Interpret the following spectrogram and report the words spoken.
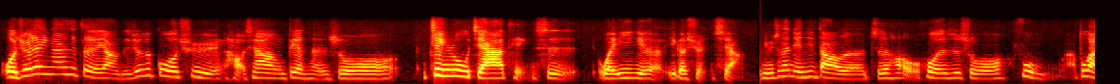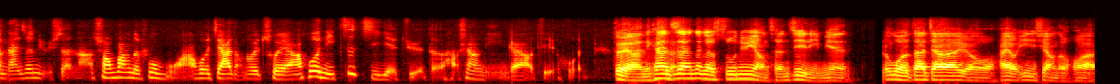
我觉得应该是这个样子，就是过去好像变成说进入家庭是唯一的一个选项。女生年纪到了之后，或者是说父母啊，不管男生女生啊，双方的父母啊或者家长都会催啊，或者你自己也觉得好像你应该要结婚。对啊，你看在那个《淑女养成记》里面。如果大家有还有印象的话，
